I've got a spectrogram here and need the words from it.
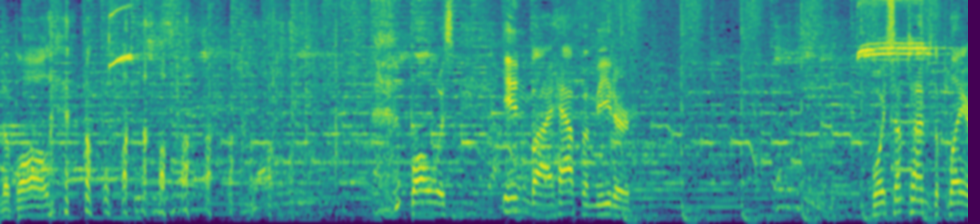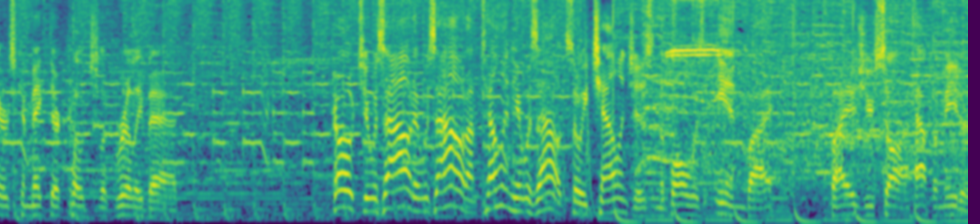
The ball, ball was in by half a meter. Boy, sometimes the players can make their coach look really bad. Coach, it was out, it was out. I'm telling you, it was out. So he challenges, and the ball was in by, by as you saw, half a meter.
